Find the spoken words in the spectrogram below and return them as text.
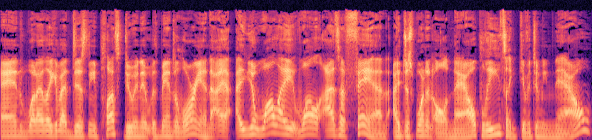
and what I like about Disney Plus doing it with Mandalorian. I, I you know while I while as a fan, I just want it all now, please. Like give it to me now.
